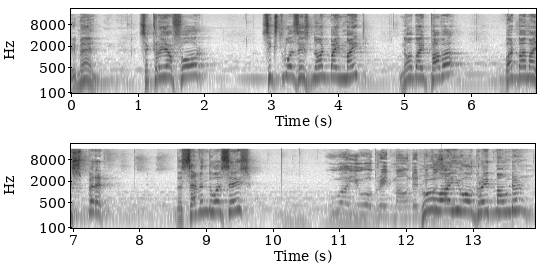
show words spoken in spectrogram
Amen. Zechariah 4, sixth verse says, Not by might, nor by power, but by my spirit. The seventh verse says, Who are you, O great mountain? Who are you, O great mountain?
